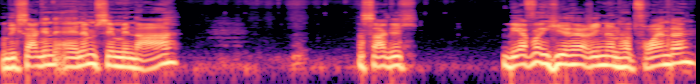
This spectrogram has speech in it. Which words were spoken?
Und ich sage in einem Seminar, sage ich, wer von hier herinnen hat Freunde?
